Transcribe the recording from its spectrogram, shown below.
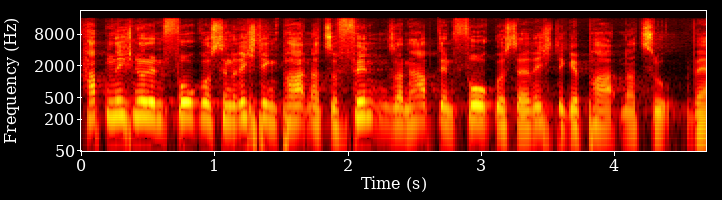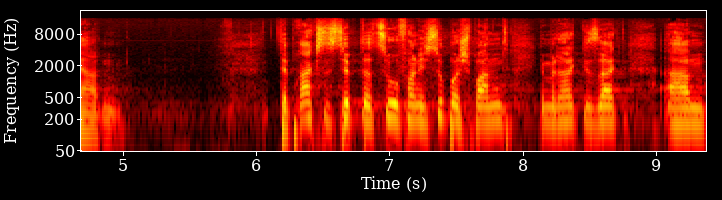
hab nicht nur den Fokus, den richtigen Partner zu finden, sondern hab den Fokus, der richtige Partner zu werden. Der Praxistipp dazu fand ich super spannend. Jemand hat gesagt, ähm,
